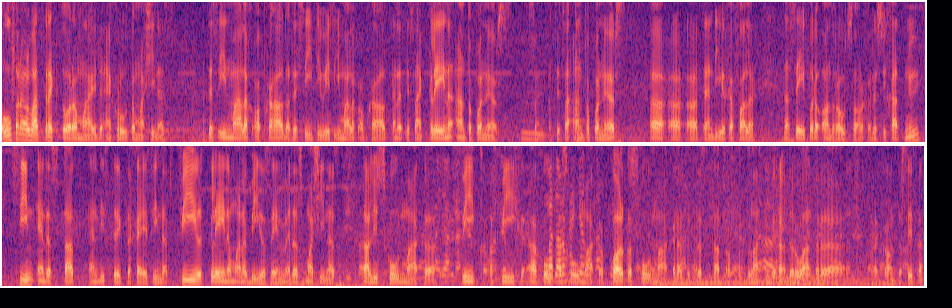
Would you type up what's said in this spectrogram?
Overal wat tractoren maaiden en grote machines. Het is eenmalig opgehaald, dat is CTW is eenmalig opgehaald. En het is aan kleine entrepreneurs. Het is aan entrepreneurs eh, eh, eh, ten deel gevallen dat zij voor de onderhoud zorgen. Dus u gaat nu zien in de stad en districten ga je zien dat veel kleine mannen bezig zijn met machines, talus schoonmaken, uh, goten schoonmaken, kolken schoonmaken, dat de stad of het land niet meer onder water komt te zitten.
